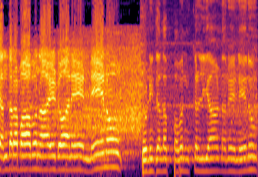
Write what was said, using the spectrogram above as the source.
చంద్రబాబు నాయుడు అనే నేను. కొణిదల పవన్ కళ్యాణ్ అనే నేను.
